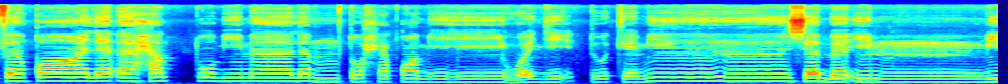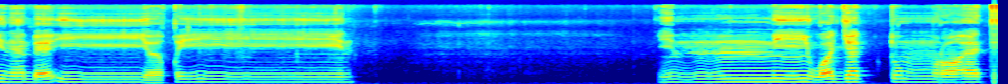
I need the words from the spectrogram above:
فقال أحط بما لم تحط به وجئتك من سبأ بنبأ يقين. إني وجدت امرأة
